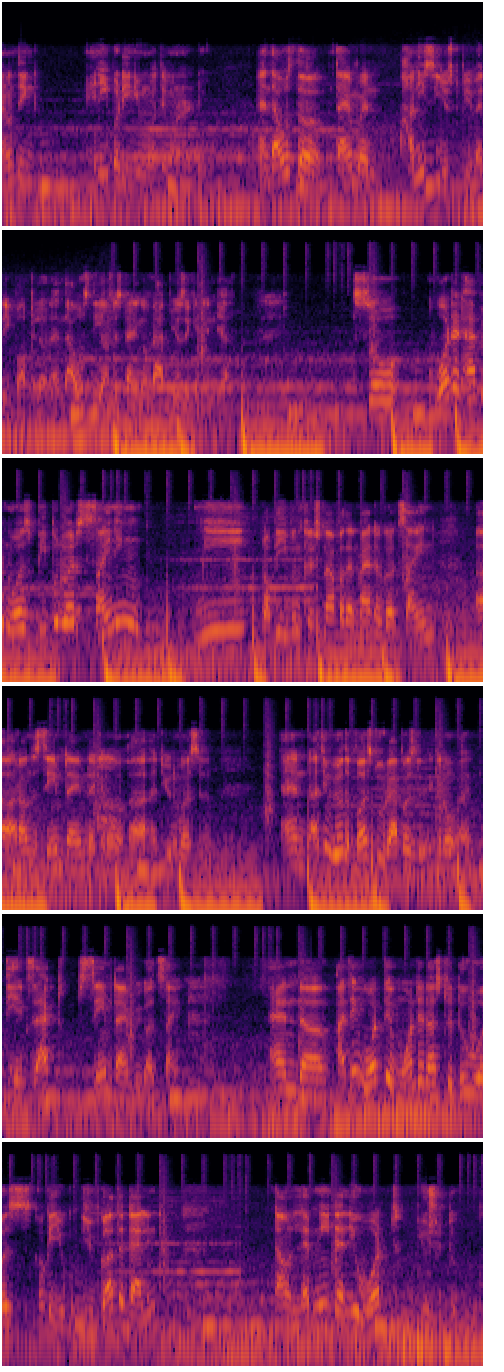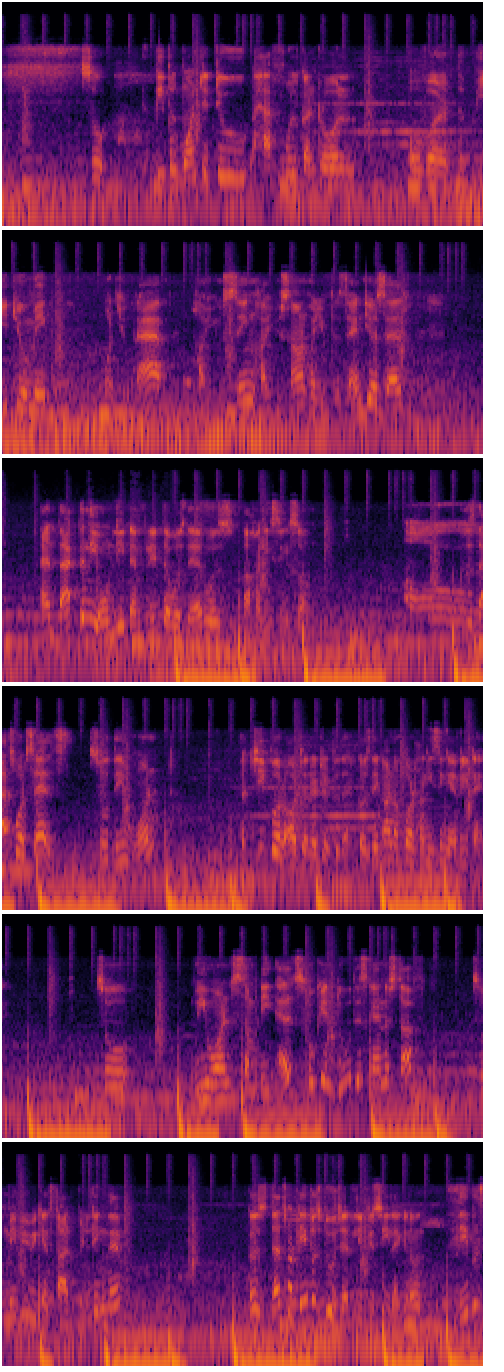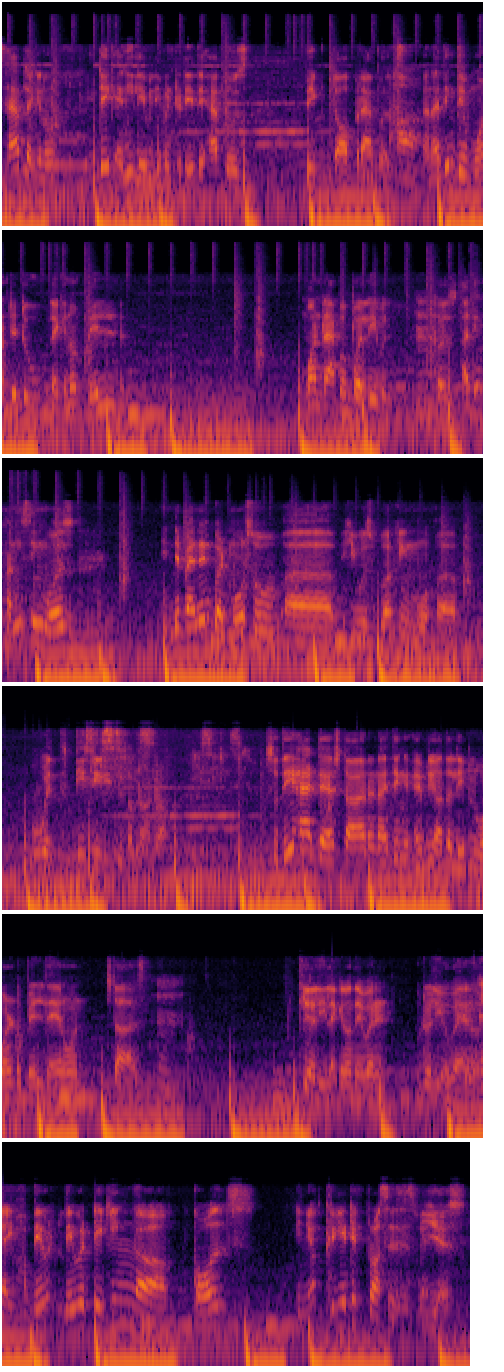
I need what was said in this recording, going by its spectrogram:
I don't think anybody knew what they wanted to do. And that was the time when Honey Singh used to be very popular, and that was the understanding of rap music in India. So what had happened was people were signing me, probably even Krsna for that matter, got signed uh, around the same time, like you know, uh, at Universal. And I think we were the first two rappers, you know, at the exact same time we got signed. And uh, I think what they wanted us to do was, okay, you you've got the talent. Now let me tell you what you should do. So people wanted to have full control over the beat you make, what you rap, how you sing, how you sound, how you present yourself. And back then, the only template that was there was a Honey Singh song Oh. because that's what sells. So they want a cheaper alternative to that because they can't afford Honey Singh every time. So we want somebody else who can do this kind of stuff. So maybe we can start building them. Because that's what labels do generally. If you see, like you know, labels have like you know, you take any label even today, they have those big top rappers, Ah. and I think they wanted to like you know build one rapper per label. Hmm. Because I think Honey Singh was independent, but more so uh, he was working more uh, with T series, if I'm not wrong. DC. So they had their star, and I think every other label wanted to build their own stars. Hmm. Clearly, like you know, they weren't really aware of. Right. how- They were they were taking uh, calls creative process as well. Yes.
